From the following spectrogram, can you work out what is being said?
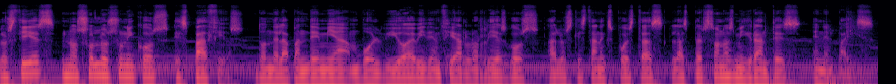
Los CIES no son los únicos espacios donde la pandemia volvió a evidenciar los riesgos a los que están expuestas las personas migrantes en el país.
